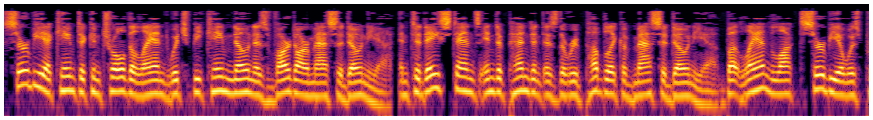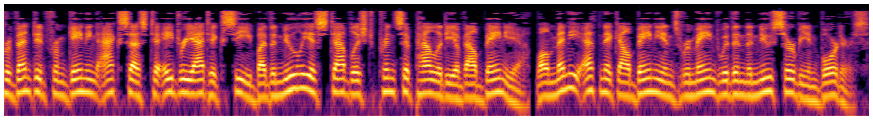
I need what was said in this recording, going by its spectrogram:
Serbia came to control the land which became known as Vardar Macedonia, and today stands independent as the Republic of Macedonia but landlocked Serbia was prevented from gaining access to Adriatic Sea by the newly established Principality of Albania, while many ethnic Albanians remained within the new Serbian borders.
